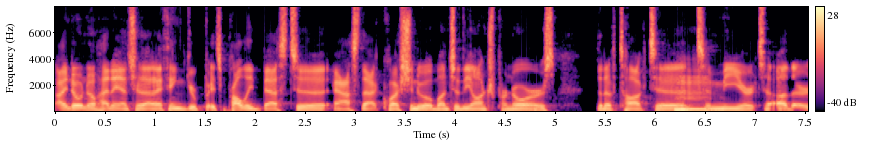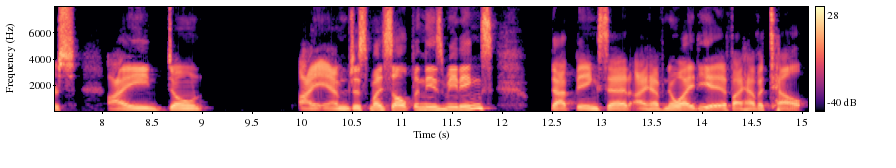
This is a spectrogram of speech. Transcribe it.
I don't know how to answer that. I think it's probably best to ask that question to a bunch of the entrepreneurs that have talked to hmm. to me or to others. I don't. I am just myself in these meetings. That being said, I have no idea if I have a tell,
